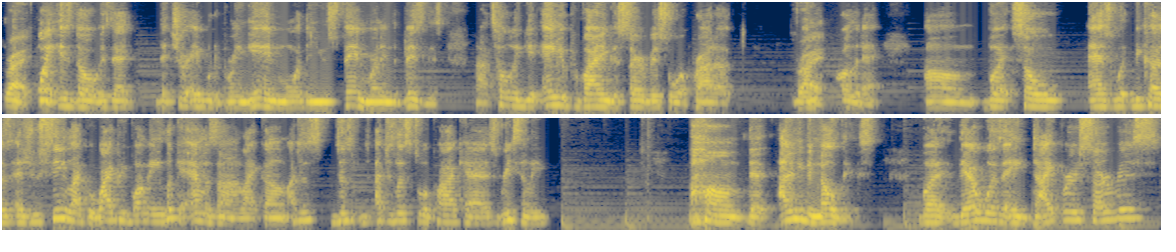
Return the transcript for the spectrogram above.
Right. The point is though is that that you're able to bring in more than you spend running the business. And I totally get and you're providing a service or a product Right. all of that. Um, but so as with because as you see, like with white people, I mean, look at Amazon. Like, um, I just just I just listened to a podcast recently. Um, that I didn't even know this, but there was a diaper service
